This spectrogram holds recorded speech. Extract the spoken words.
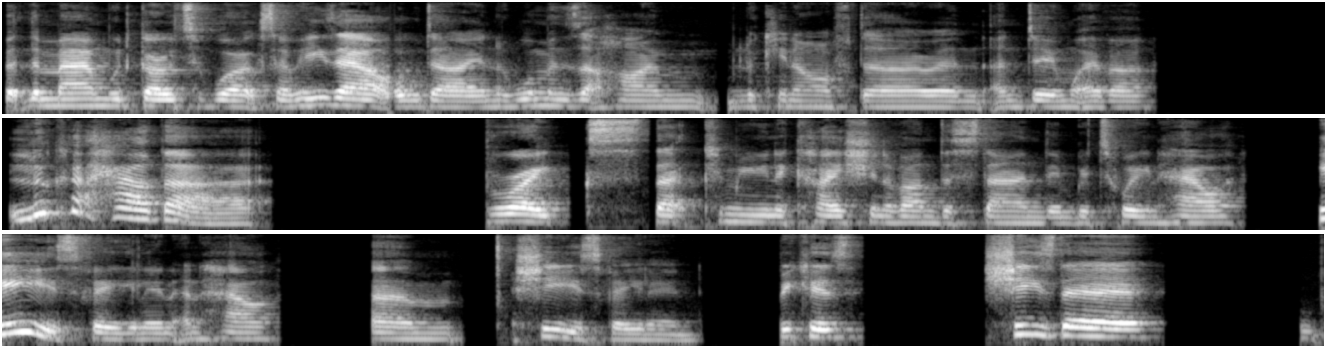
but the man would go to work. So he's out all day and the woman's at home looking after and, and doing whatever. Look at how that breaks that communication of understanding between how he is feeling and how um, she is feeling. Because she's there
